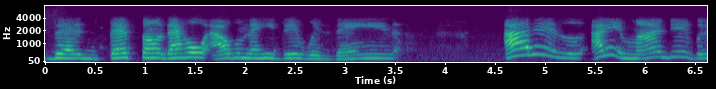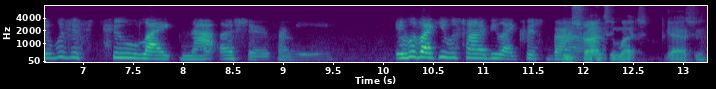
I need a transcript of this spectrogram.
that that song, that whole album that he did with Zayn, I didn't, I didn't mind it, but it was just too like not Usher for me. It was like he was trying to be like Chris He Brown. was trying too much. Got you.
